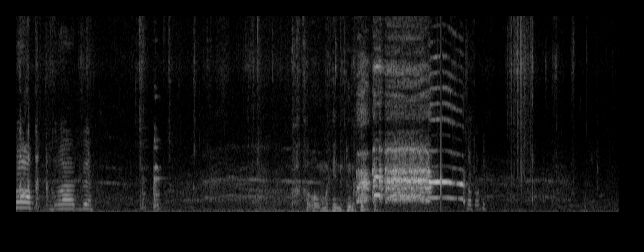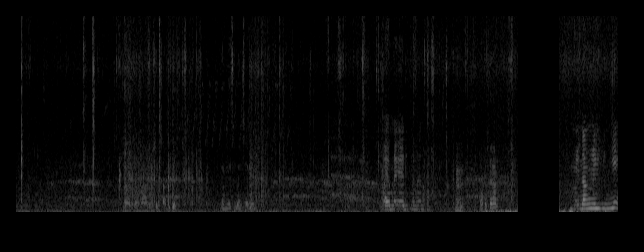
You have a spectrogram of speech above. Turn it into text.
Sarap! Grabe. Kakaumay na nga. Sarap. Kaya mo na edit mo na. Hmm, okay na. May nangihingi.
